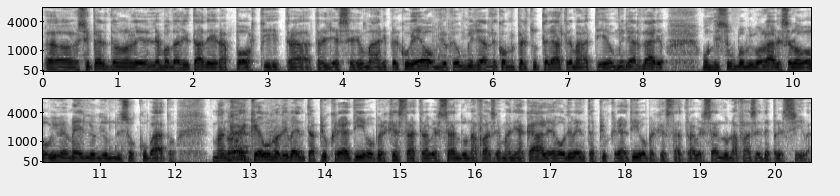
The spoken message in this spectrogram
eh, si perdono le, le modalità dei rapporti tra, tra gli esseri umani, per cui è ovvio che un miliardario, come per tutte le altre malattie, un miliardario un disturbo bipolare se lo vive meglio di un disoccupato, ma non è che uno diventa più creativo perché sta attraversando una fase maniacale o diventa più creativo perché sta attraversando una fase depressiva.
